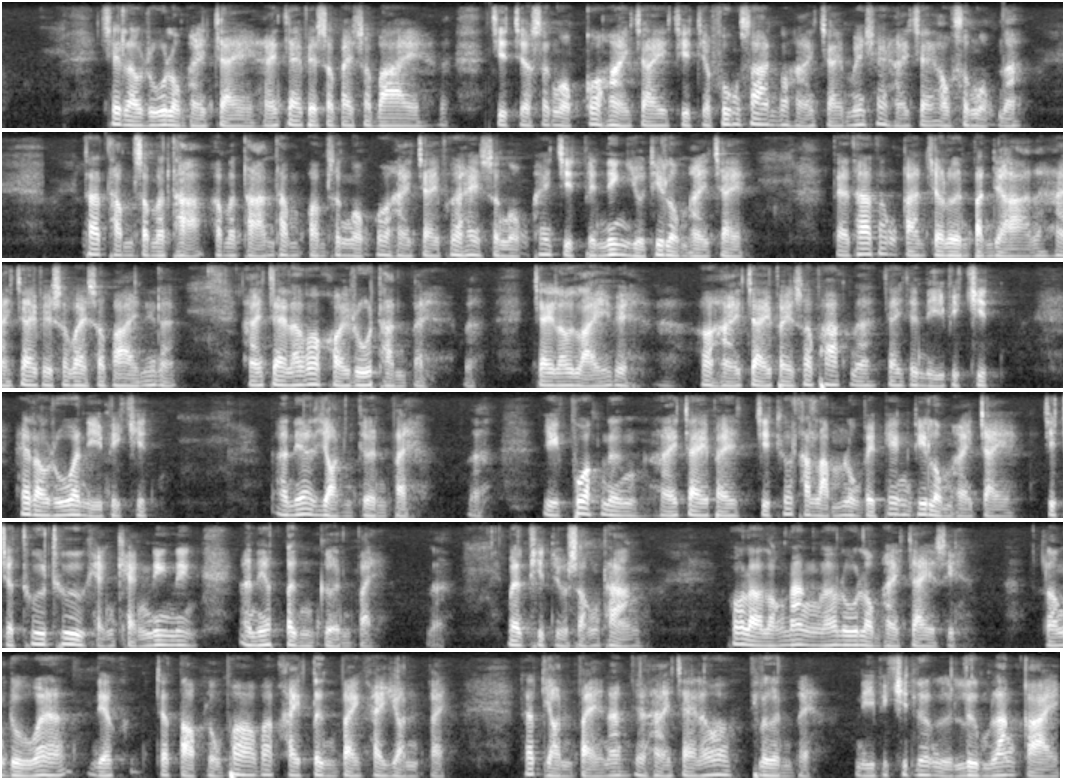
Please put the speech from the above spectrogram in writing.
เช่นเรารู้ลมหายใจ หายใจไปสบายๆจิตจะสงบก็หายใจ จิตจะฟุ้งซ่านก็หายใจ ไม่ใช่หายใจเอาสงบนะ ถ้าทำสมถะกรรมฐานทำความสงบก็หายใจเพื่อให้สงบให้จิตเป็นนิ่งอยู่ที่ลมหายใจ แต่ถ้าต้องการเจริญปัญญานะหายใจไปสบายๆนี่แหละหายใจแล้วก็คอยรู้ทันไปนะใจเราไหลไปพอหายใจไปสักพักนะใจจะหนีไปคิด ให้เรารู้ว่าหนีไปคิด อันนี้หย่อนเกินไปนะอีกพวกหนึ่งหายใจไปจิตก็ถลำลงไปเพ่งที่ลมหายใจ จิตจะทื่อๆแข็งๆ นิ่งๆ อันนี้ตึงเกินไป มันผิดอยู่สองทาง พวกเราลองนั่งแล้วรู้ลมหายใจสิ ลองดูว่าเดี๋ยวจะตอบหลวงพ่อว่าใครตึงไปใครหย่อนไป ถ้าหย่อนไปนะจะหายใจแล้วว่าเพลินไปหนีไปคิดเรื่องอื่นลืมร่างกาย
